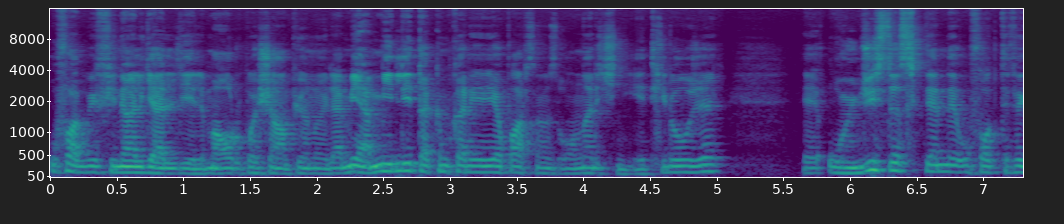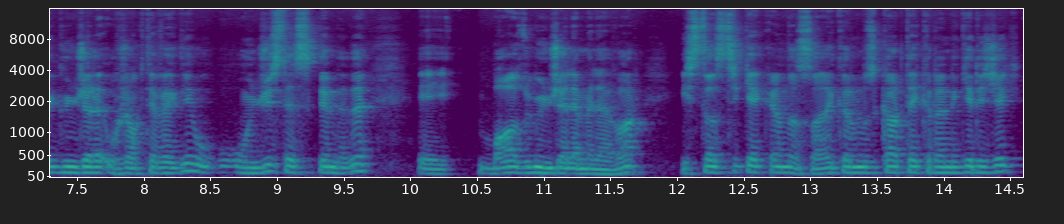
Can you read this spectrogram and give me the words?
ufak bir final geldi diyelim Avrupa şampiyonuyla. Yani milli takım kariyeri yaparsanız onlar için etkili olacak. E, oyuncu istatistiklerinde ufak tefek güncel ufak tefek değil oyuncu istatistiklerinde de e, bazı güncellemeler var. İstatistik ekranında sarı kırmızı kart ekranı girecek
